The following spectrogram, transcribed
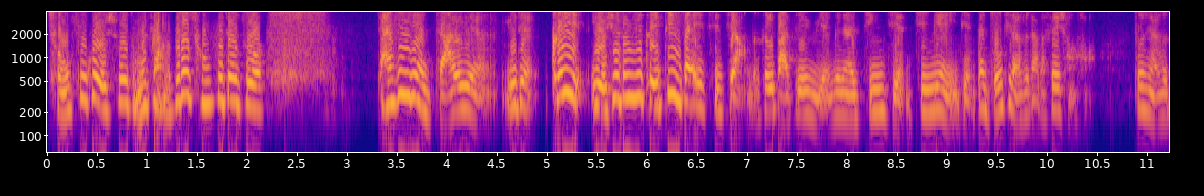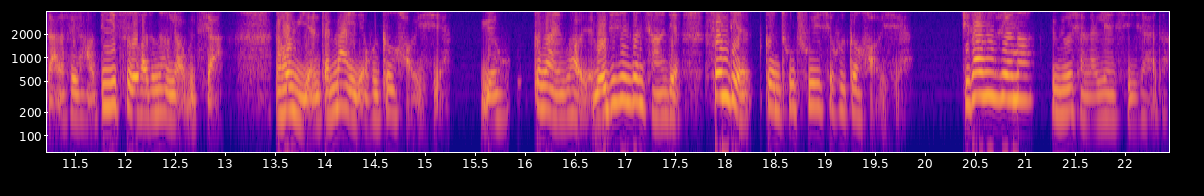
重复或者说怎么讲呢？不叫重复，叫做。还是有点杂，有点有点可以有些东西可以并在一起讲的，可以把自己语言更加精简精炼一点。但总体来说答得非常好，总体来说答得非常好。第一次的话真的很了不起啊，然后语言再慢一点会更好一些，语言更慢一点更好一点，逻辑性更强一点，分点更突出一些会更好一些。其他同学呢有没有想来练习一下的？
